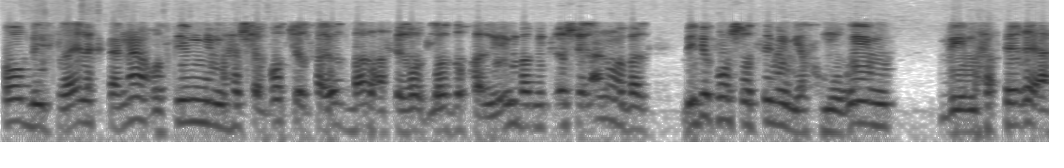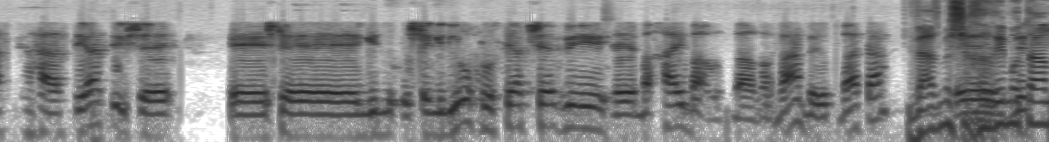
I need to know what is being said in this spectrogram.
פה בישראל הקטנה עושים עם השבות של חיות בר אחרות, לא זוחלים במקרה שלנו, אבל בדיוק כמו שעושים עם יחמורים ועם הפרא האסייתי ש... אה, שגיד, שגידלו אוכלוסיית שבי אה, בחייבר, בערבה, ביוטבתה. ואז משחררים אה, אותם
